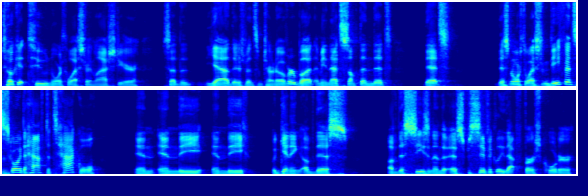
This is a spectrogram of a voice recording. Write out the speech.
took it to Northwestern last year. Said that yeah, there's been some turnover, but I mean that's something that that this Northwestern defense is going to have to tackle in in the in the beginning of this of this season and the, uh, specifically that first quarter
